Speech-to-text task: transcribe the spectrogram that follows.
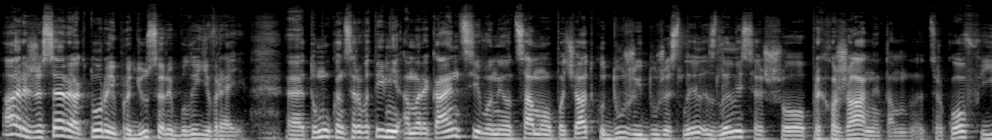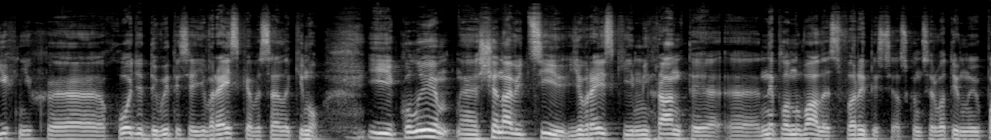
а режисери, актори і продюсери були євреї. Е, тому консервативні американці вони от самого початку дуже і дуже злилися, що прихожани там церков їхніх е, ходять дивитися єврейське веселе кіно. І коли е, ще навіть ці єврейські мігранти е, не планували сваритися з консервативною партією,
